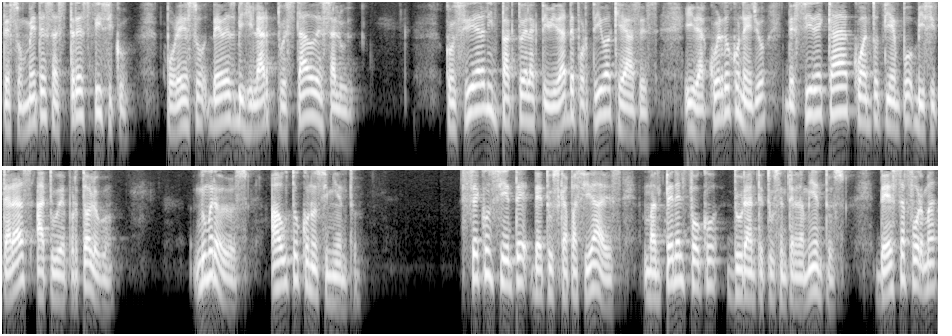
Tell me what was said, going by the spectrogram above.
te sometes a estrés físico, por eso debes vigilar tu estado de salud. Considera el impacto de la actividad deportiva que haces y de acuerdo con ello decide cada cuánto tiempo visitarás a tu deportólogo. Número 2. Autoconocimiento. Sé consciente de tus capacidades, mantén el foco durante tus entrenamientos. De esta forma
